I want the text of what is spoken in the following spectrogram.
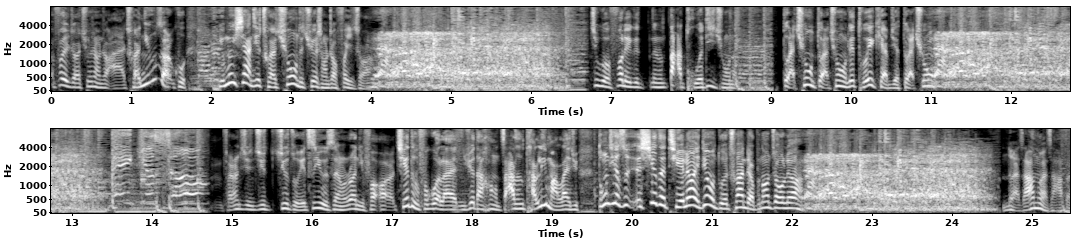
发一张全身照，哎，穿牛仔裤，有没有夏天穿裙子全身照发一张？结果发了一个那种大拖地裙的，短裙短裙，连头也看不见，短裙。反正就就就做一次又一次，让你发啊，前头发过来，你觉得他很杂的，他立马来一句：冬天是现在天凉，一定要多穿点，不能着凉。暖咋暖咋的，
